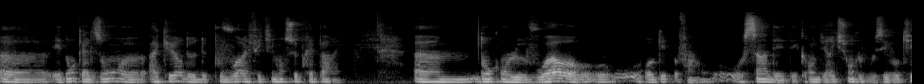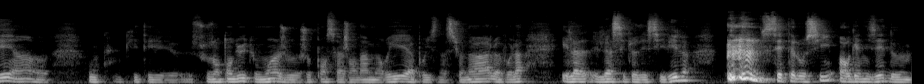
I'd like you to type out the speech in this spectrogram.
euh, et donc elles ont euh, à cœur de, de, pouvoir effectivement se préparer. Euh, donc on le voit au, au, enfin, au sein des, des, grandes directions que vous évoquiez, hein, ou qui étaient sous-entendues, tout moins, je, je, pense à la gendarmerie, à la police nationale, voilà, et la, et la sécurité civile, c'est elle aussi organisée de,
